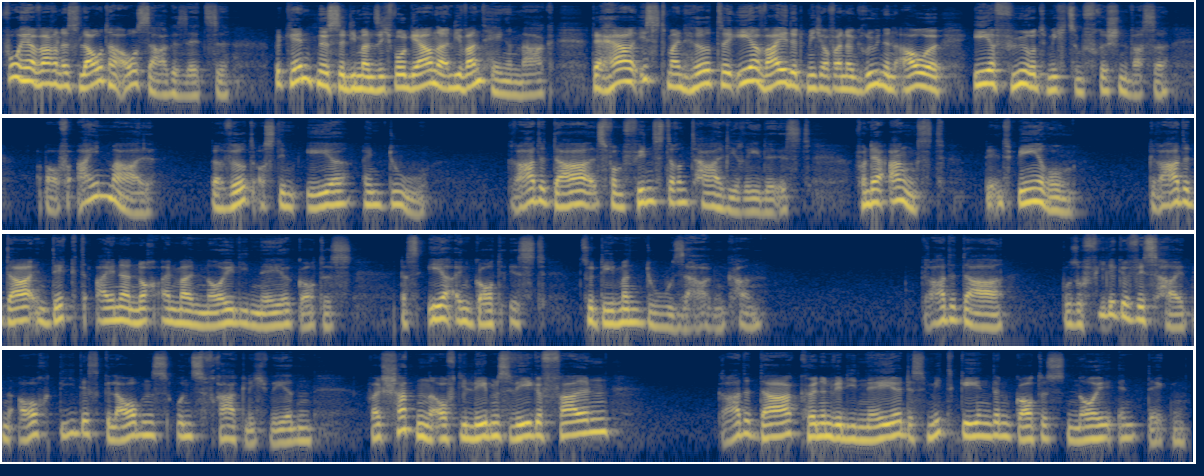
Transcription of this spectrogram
Vorher waren es lauter Aussagesätze, Bekenntnisse, die man sich wohl gerne an die Wand hängen mag. Der Herr ist mein Hirte, er weidet mich auf einer grünen Aue, er führet mich zum frischen Wasser. Aber auf einmal, da wird aus dem Er ein Du, gerade da, als vom finsteren Tal die Rede ist, von der Angst, der Entbehrung, gerade da entdeckt einer noch einmal neu die Nähe Gottes, dass er ein Gott ist, zu dem man du sagen kann. Gerade da, wo so viele Gewissheiten, auch die des Glaubens, uns fraglich werden, weil Schatten auf die Lebenswege fallen, Gerade da können wir die Nähe des mitgehenden Gottes neu entdecken,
